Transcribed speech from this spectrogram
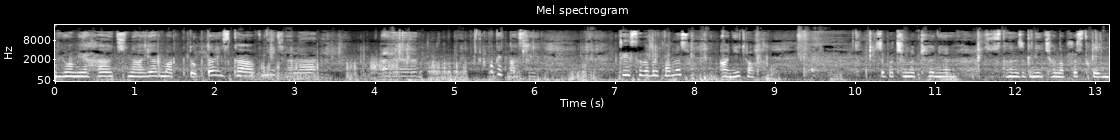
Postanowiłam jechać na jarmark do Gdańska w niedzielę e, o 15. Czy jest to dobry pomysł? Ani trochę. Zobaczymy, czy nie zostanę zgnieciona przez tłum.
